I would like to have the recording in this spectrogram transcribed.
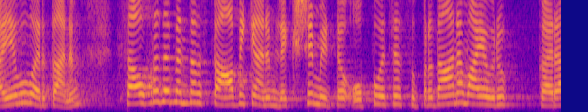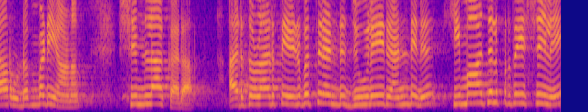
അയവ് വരുത്താനും സൗഹൃദ ബന്ധം സ്ഥാപിക്കാനും ലക്ഷ്യമിട്ട് ഒപ്പുവെച്ച സുപ്രധാനമായ ഒരു കരാർ ഉടമ്പടിയാണ് ഷിംല കരാർ. ആയിരത്തി തൊള്ളായിരത്തി എഴുപത്തിരണ്ട് ജൂലൈ രണ്ടിന് ഹിമാചൽ പ്രദേശിലെ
